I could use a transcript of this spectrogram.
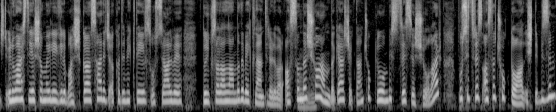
İşte üniversite yaşamı ile ilgili başka sadece akademik değil, sosyal ve duygusal anlamda da beklentileri var. Aslında şu anda gerçekten çok yoğun bir stres yaşıyorlar. Bu stres aslında çok doğal. İşte bizim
